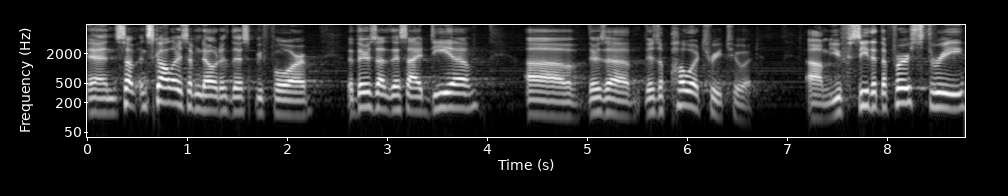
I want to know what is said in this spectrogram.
and, some, and scholars have noted this before, that there's a, this idea of, there's a, there's a poetry to it. Um, you see that the first three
